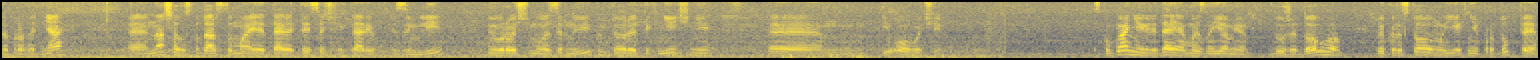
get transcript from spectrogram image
Доброго дня. Е, Наше господарство має 9 тисяч гектарів землі. Ми вирощуємо зернові культури, технічні е, і овочі. З компанією Лідея ми знайомі дуже довго. Використовуємо їхні продукти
